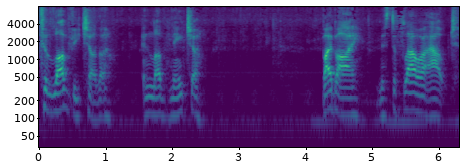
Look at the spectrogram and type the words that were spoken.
to love each other and love nature. Bye bye, Mr. Flower out.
